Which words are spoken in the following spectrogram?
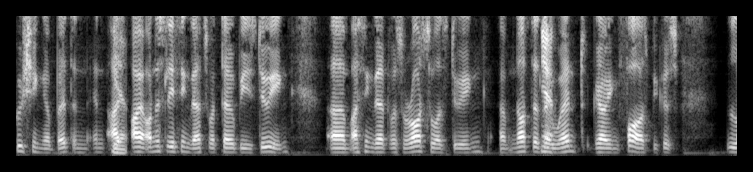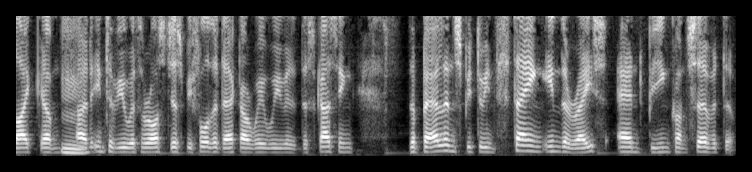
pushing a bit, and and Yeah. I, I honestly think that's what Toby is doing. Um, I think that was Ross was doing. Um, not that Yeah. they weren't going fast, because like um, Mm. I had an interview with Ross just before the Dakar where we were discussing the balance between staying in the race and being conservative.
